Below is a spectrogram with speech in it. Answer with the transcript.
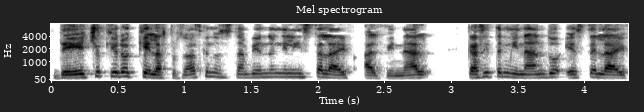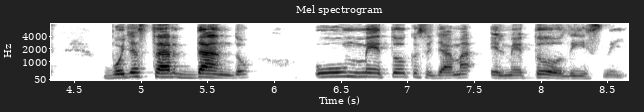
De hecho, quiero que las personas que nos están viendo en el Insta Live, al final, casi terminando este live, voy a estar dando un método que se llama el método Disney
